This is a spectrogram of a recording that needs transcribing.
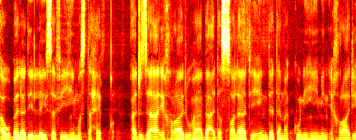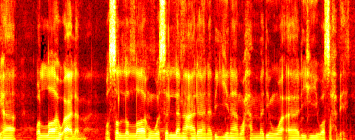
أو بلد ليس فيه مستحق أجزأ إخراجها بعد الصلاة عند تمكنه من إخراجها. والله أعلم. وصلى الله وسلم على نبينا محمد وآله وصحبه.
